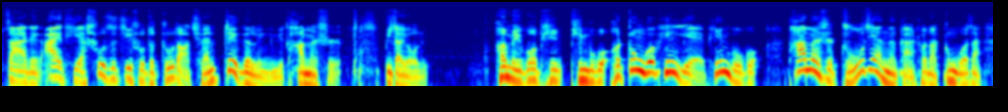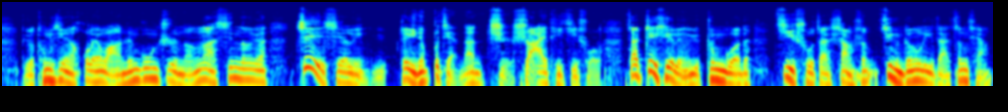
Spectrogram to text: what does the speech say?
在这个 IT 啊数字技术的主导权这个领域，他们是比较忧虑。和美国拼拼不过，和中国拼也拼不过。他们是逐渐的感受到中国在比如通信啊、互联网、人工智能啊、新能源这些领域，这已经不简单，只是 IT 技术了。在这些领域，中国的技术在上升，竞争力在增强。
